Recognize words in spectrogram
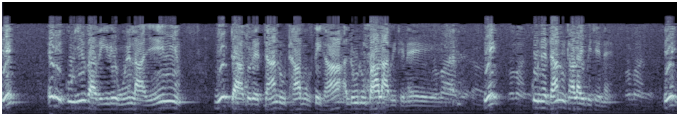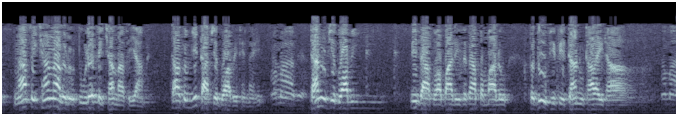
ဟင်အဲ့ဒီကိုချင်းစာသေးလေးဝင်လာရင်မေတ္တာဆိုတဲ့ဓာန်လူထားမှုစိတ်ဟာအလိုလိုပါလာပြီထင်တယ်မှန်ပါဗျာဟင်မှန်ပါဗျာကိုနဲ့ဓာန်လူထားလိုက်ပြီထင်တယ်မှန်ပါဗျာဟင်ငါစိတ်ချမ်းသာတယ်လို့သူလည်းစိတ်ချမ်းသာစေရမယ်ဒါဆိုမေတ္တာဖြစ်သွားပြီထင်တယ်ဟဲ့မှန်ပါဗျာဓာတ်လူဖြစ်သွားပြီမေတ္တာသွားပါဠိစကားပမာလို့ ဘသူဖြစ်ဖြစ်ဓာတ်လူထားလိုက်တာမှန်ပါ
